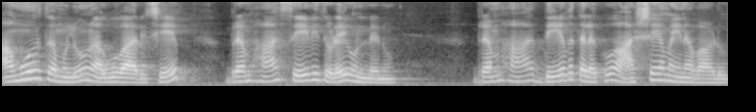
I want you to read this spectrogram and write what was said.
అమూర్తములు అగువారిచే బ్రహ్మ సేవితుడై ఉండెను. బ్రహ్మ దేవతలకు ఆశ్రయమైనవాడు.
